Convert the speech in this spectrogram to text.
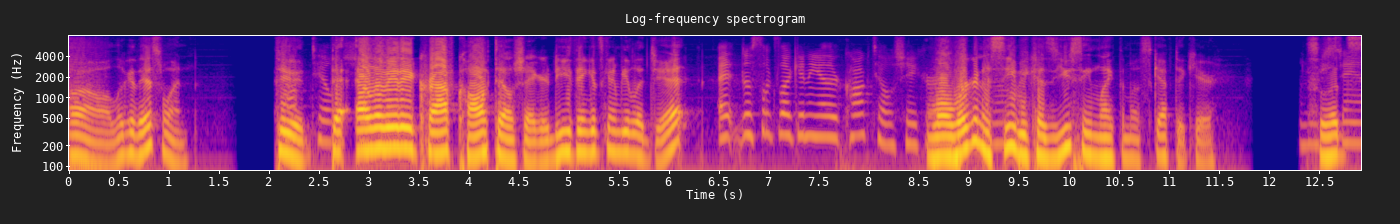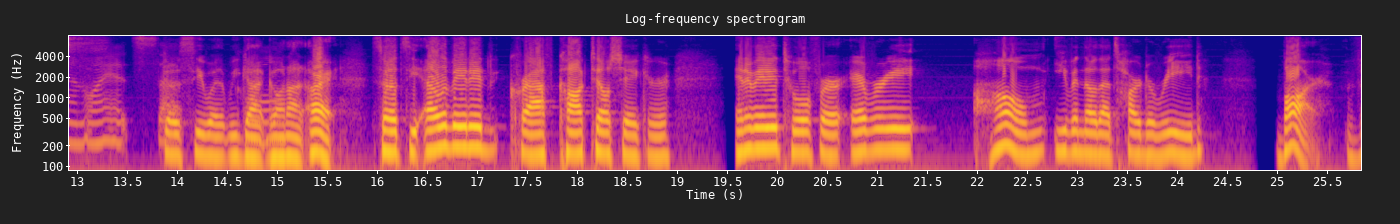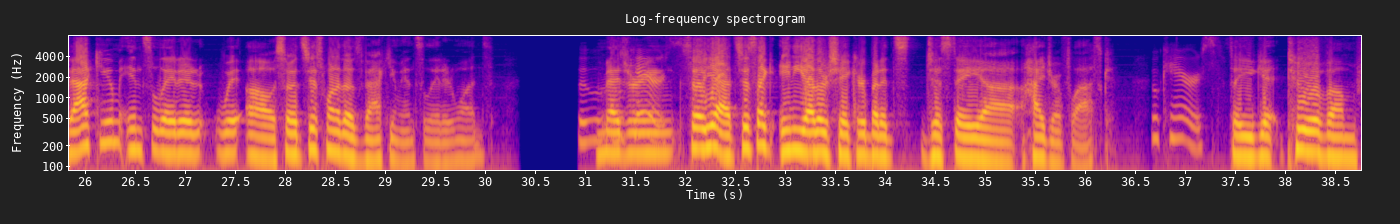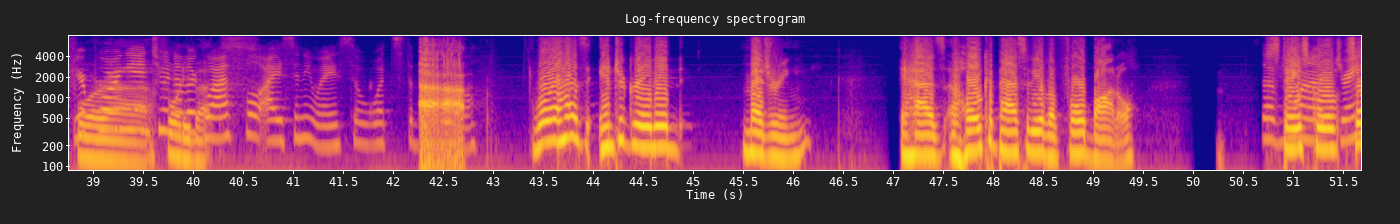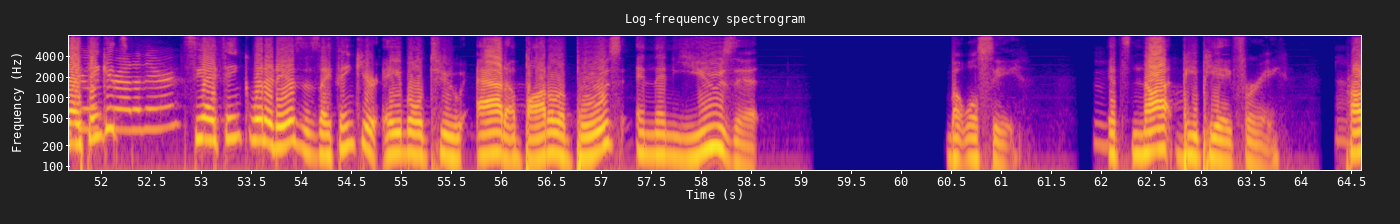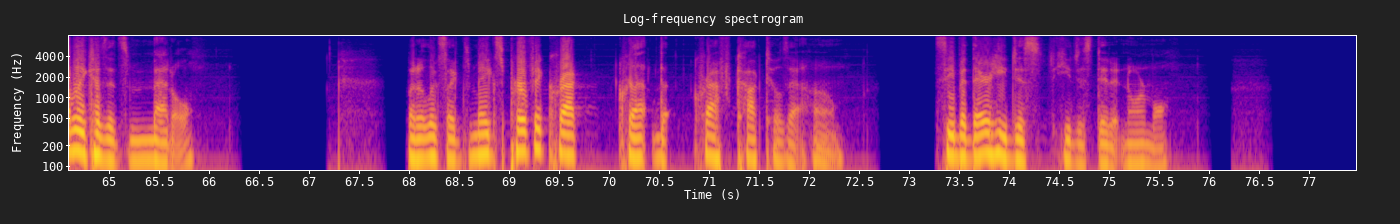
Oh, this one. Dude, Cocktail the shaker. elevated craft cocktail shaker. Do you think it's going to be legit? It just looks like any other cocktail shaker. Well, we're going to see because you seem like the most skeptic here. so let's why it's Go see what we got going on. All right. So it's the elevated craft cocktail shaker, innovative tool for every home, even though that's hard to read. Bar vacuum insulated with oh, so it's just one of those vacuum insulated ones. Boo, who Measuring. cares? So yeah, it's just like any other shaker, but it's just a uh, hydro flask. Who cares? So you get two of them for You're pouring uh, it into 40 another bucks. glass full ice anyway, so what's the big Ah. deal? Well, it has integrated measuring. It has a whole capacity of a full bottle. So stays cool. So I think it's- out of there. See, I think what it is is I think you're able to add a bottle of booze and then use it. But we'll see. Hmm. It's not BPA free. Oh. Probably because it's metal. But it looks like it makes perfect crack, craft, craft cocktails at home. See, but there he just he just did it normal.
